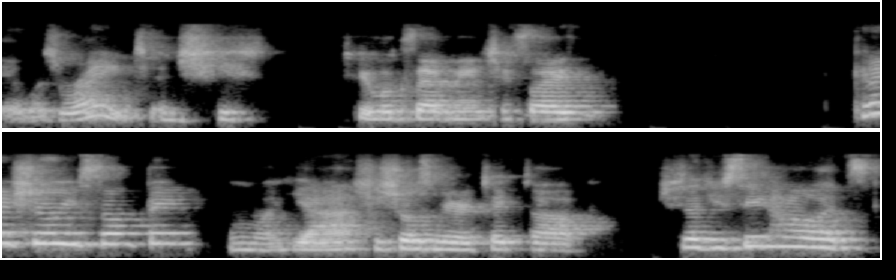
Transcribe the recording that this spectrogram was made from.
it was right, and she, she looks at me and she's like. Can I show you something? I'm like, yeah, she shows me her TikTok. She said, you see how it's,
